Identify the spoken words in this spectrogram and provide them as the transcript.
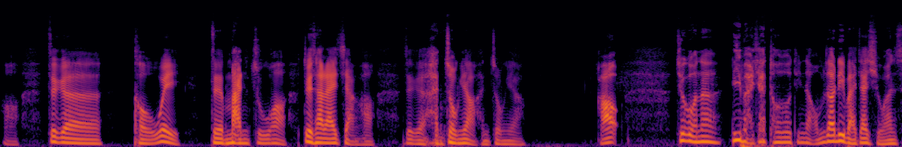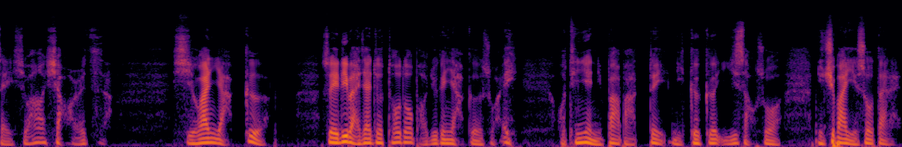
啊，这个口味这个满足啊，对他来讲哈，这个很重要很重要。好，结果呢，利百加偷偷听到，我们知道利百加喜欢谁？喜欢小儿子啊，喜欢雅各，所以利百加就偷偷跑去跟雅各说：“哎，我听见你爸爸对你哥哥以扫说，你去把野兽带来，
